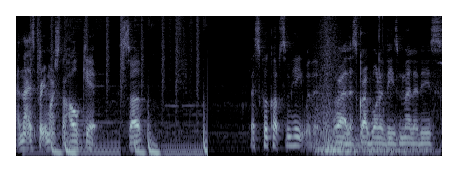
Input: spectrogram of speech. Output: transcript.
And that is pretty much the whole kit. So let's cook up some heat with it. All right, let's grab one of these melodies.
